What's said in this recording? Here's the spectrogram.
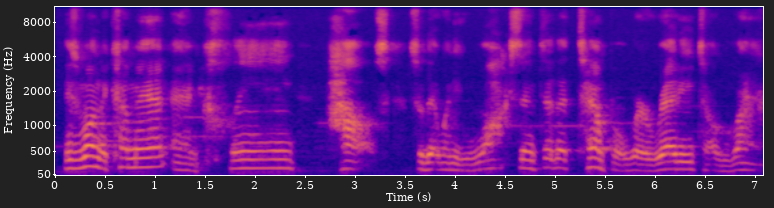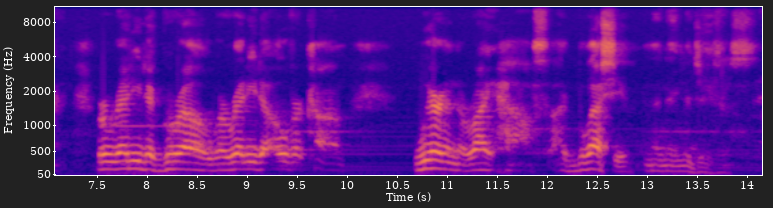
He's willing to come in and clean house so that when he walks into the temple, we're ready to learn. We're ready to grow. We're ready to overcome. We're in the right house. I bless you in the name of Jesus.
